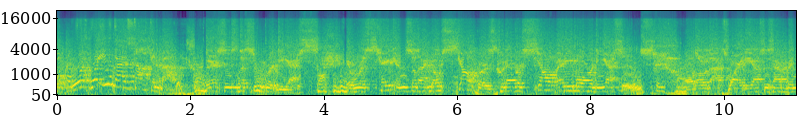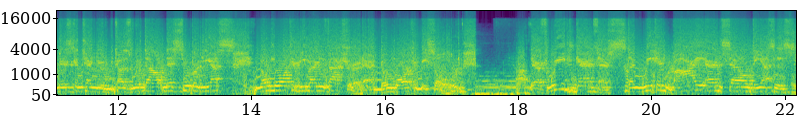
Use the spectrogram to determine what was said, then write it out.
What, what are you guys talking about? This is the Super DS. It was taken so that no scalpers could ever scalp any more DSs. Although that's why DSs have been discontinued, because without this Super DS, no more can be manufactured, and no more can be sold. If we get this, then we can buy and sell DSs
